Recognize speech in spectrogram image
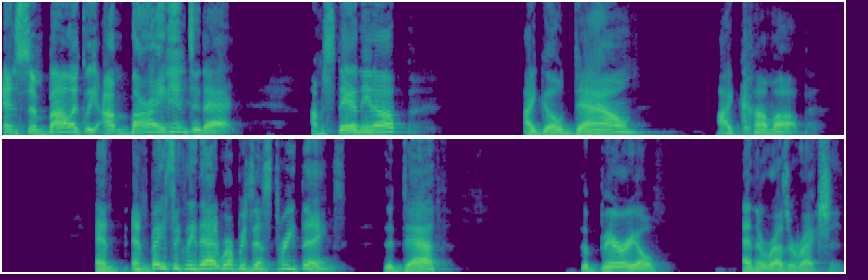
And symbolically, I'm buying into that. I'm standing up. I go down. I come up. And, and basically, that represents three things the death, the burial, and the resurrection.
